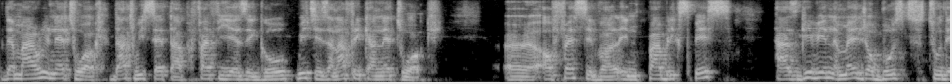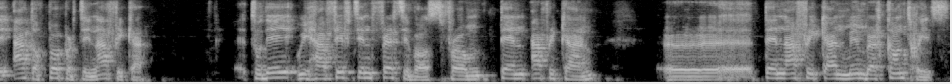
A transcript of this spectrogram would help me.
The Maru Network that we set up five years ago, which is an African network uh, of festival in public space, has given a major boost to the art of puppetry in Africa today we have 15 festivals from 10 African, uh, 10 African member countries.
